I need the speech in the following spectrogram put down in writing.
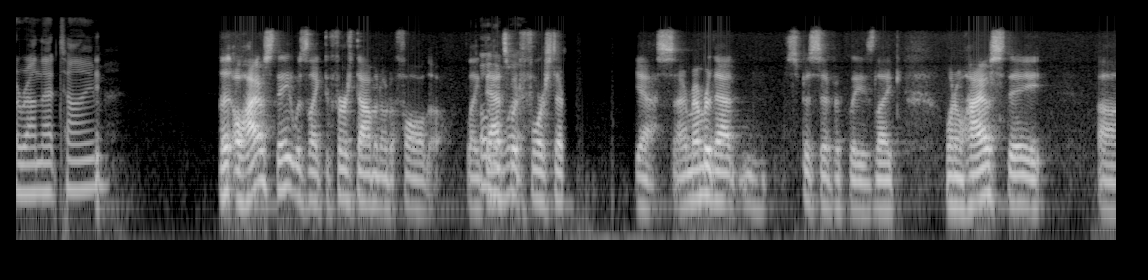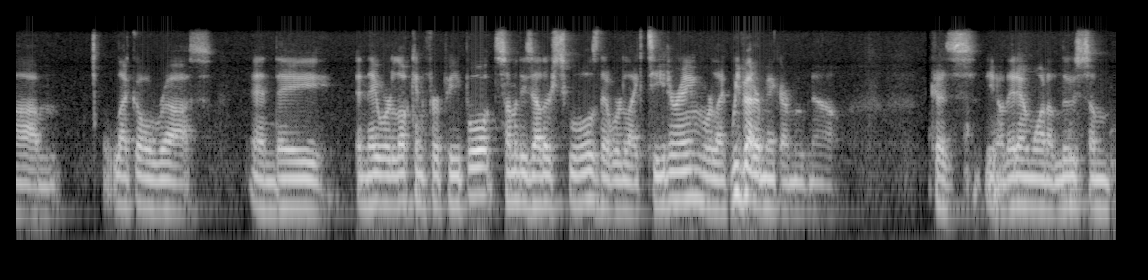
around that time. Ohio State was like the first domino to fall, though. Like Oh, that's what forced. Every- yes, I remember that specifically. Is like when Ohio State um, let go Russ, and they and they were looking for people. Some of these other schools that were like teetering were like, we better make our move now because you know they didn't want to lose some.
